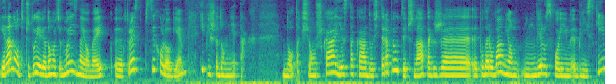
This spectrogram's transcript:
I rano odczytuję wiadomość od mojej znajomej, e, która jest psychologiem i pisze do mnie tak. No, ta książka jest taka dość terapeutyczna, także e, podarowałam ją mm, wielu swoim bliskim.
